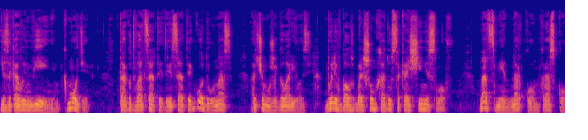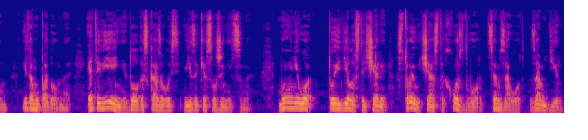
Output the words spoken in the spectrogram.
языковым веяниям, к моде. Так в 20-е 30-е годы у нас, о чем уже говорилось, были в большом ходу сокращения слов. Нацмен, нарком, краском и тому подобное – это веяние долго сказывалось в языке Солженицына. Мы у него то и дело встречали стройучасток, хоздвор, цемзавод, замдир,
